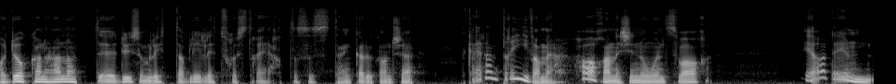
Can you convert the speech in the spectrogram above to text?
Og da kan det hende at eh, du som lytter blir litt frustrert, og så tenker du kanskje Hva er det han driver med? Har han ikke noen svar? Ja, det er jo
